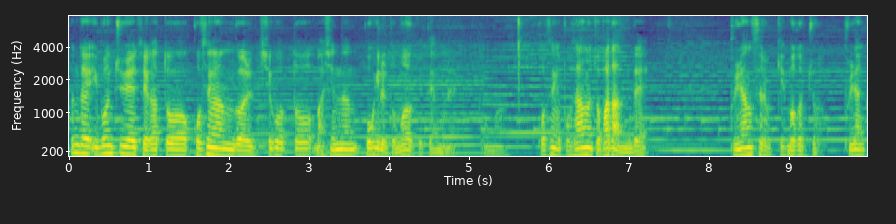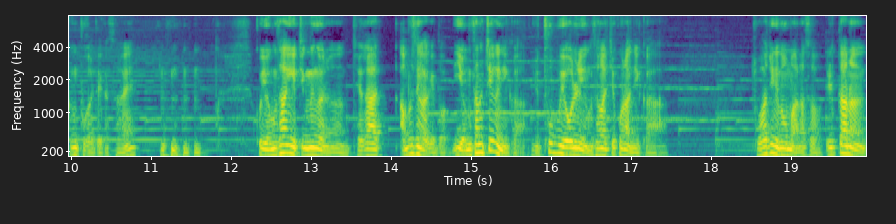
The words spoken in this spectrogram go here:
근데 이번 주에 제가 또 고생한 걸 치고 또 맛있는 고기를 또 먹었기 때문에 고생의 보상은 좀 받았는데 불량스럽게 먹었죠. 불량 끙프가 돼가서. 에? 그 영상이 찍는 거는 제가 아무리 생각해도 이 영상 찍으니까 유튜브에 올린 영상을 찍고 나니까 좋아진 게 너무 많아서 일단은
